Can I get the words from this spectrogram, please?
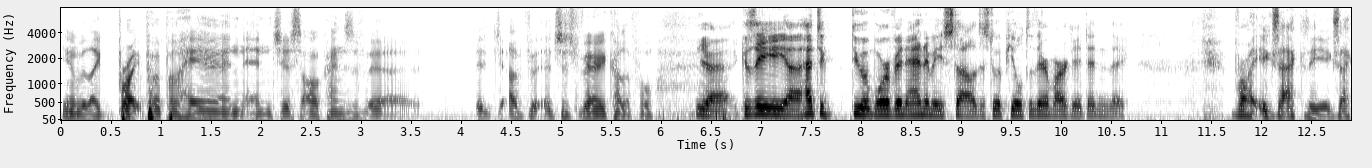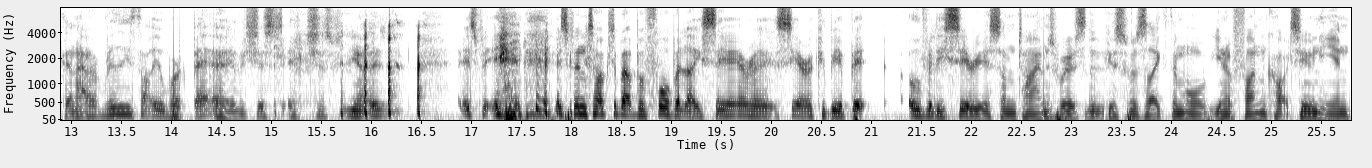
You know, with like bright purple hair and, and just all kinds of. Uh, it's just very colorful. Yeah, because they uh, had to do it more of an anime style just to appeal to their market, didn't they? Right, exactly, exactly. And I really thought it worked better. It was just, it's just, you know, it, it's been, it's been talked about before, but like Sierra, Sierra could be a bit overly serious sometimes, whereas Lucas was like the more you know fun, cartoony, and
